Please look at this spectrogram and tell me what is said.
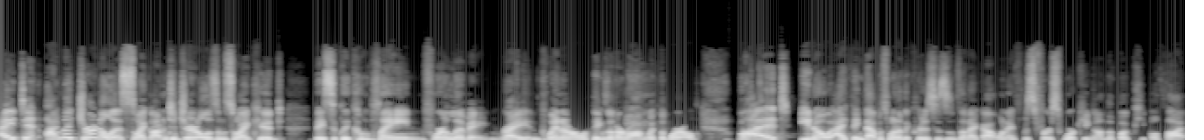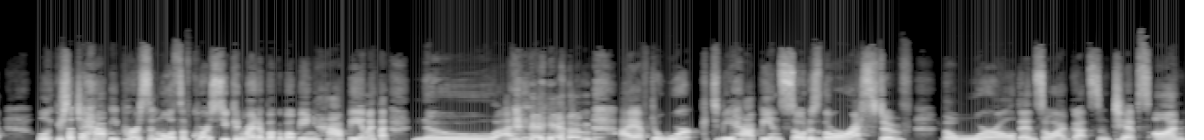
I did. I'm a journalist. So I got into journalism so I could basically complain for a living, right? And point out all the things that are wrong with the world. But, you know, I think that was one of the criticisms that I got when I was first working on the book. People thought, well, you're such a happy person, Melissa. Of course you can write a book about being happy. And I thought, no, I am, I have to work to be happy. And so does the rest of the world. And so I've got some tips on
